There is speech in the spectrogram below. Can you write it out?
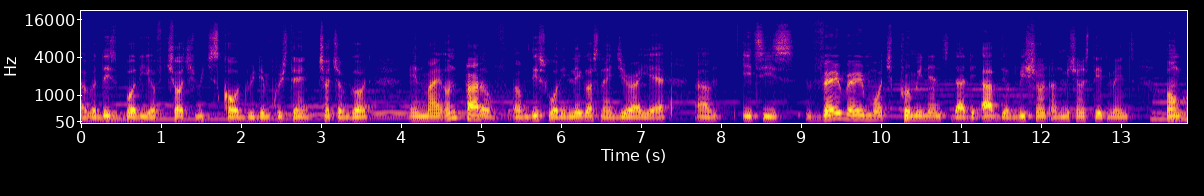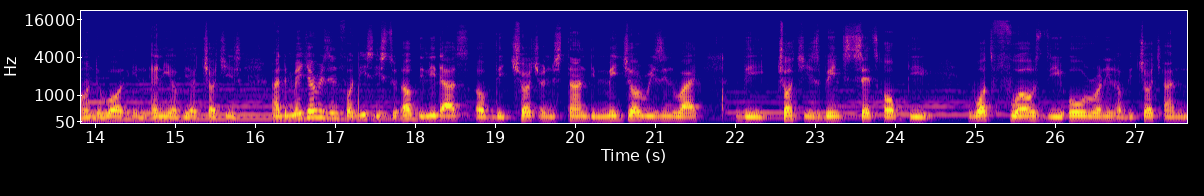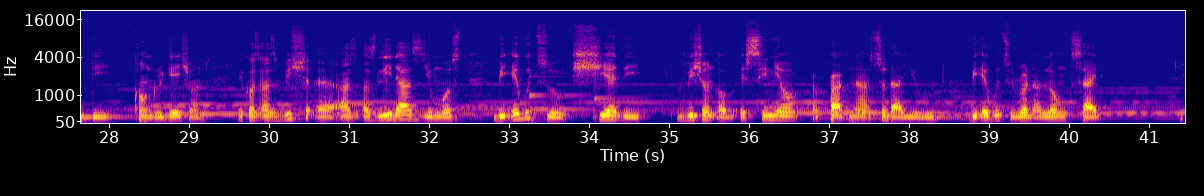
uh, with this body of church, which is called Redeemed Christian Church of God. In my own part of um, this world in Lagos, Nigeria, yeah, um, it is very, very much prominent that they have their vision and mission statement hung on the wall in any of their churches. And the major reason for this is to help the leaders of the church understand the major reason why the church is being set up, the what fuels the whole running of the church and the congregations because as uh, as as leaders you must be able to share the vision of a senior partner so that you would be able to run alongside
